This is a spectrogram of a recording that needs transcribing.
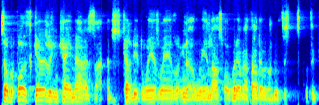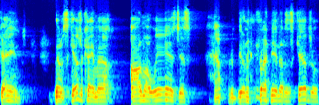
So before the scheduling came out, I just, I just kind of did the wins, wins, you know, win, loss, or whatever I thought they were going to do with the, with the games. Then the schedule came out, all my wins just happened to be on the front end of the schedule.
